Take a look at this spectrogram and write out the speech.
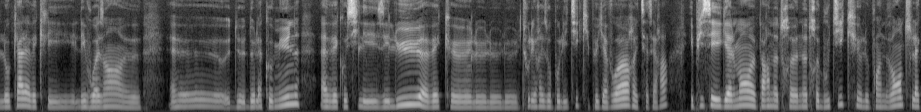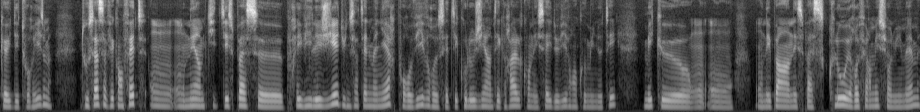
local avec les, les voisins euh, de, la commune, avec aussi les élus, avec euh, tous les réseaux politiques qu'il peut y avoir, etc. Et puis c'est également euh, par notre, notre boutique, le point de vente, l'accueil des tourismes. Tout ça, ça fait qu'en fait, on, est un petit espace privilégié d'une certaine manière pour vivre cette écologie intégrale qu'on essaye de vivre en communauté, mais qu'on on n'est pas un espace clos et refermé sur lui-même.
